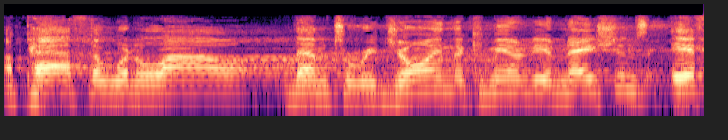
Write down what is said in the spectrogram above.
A path that would allow them to rejoin the community of nations if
